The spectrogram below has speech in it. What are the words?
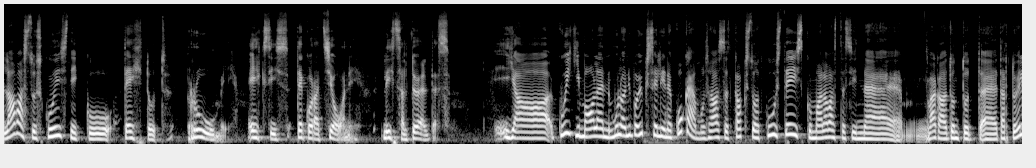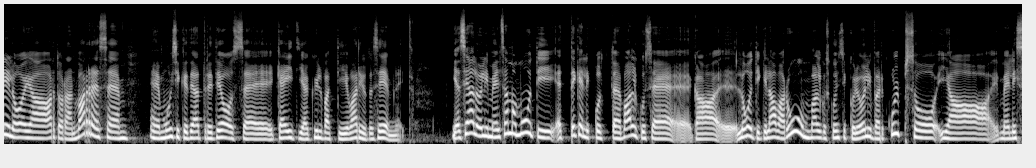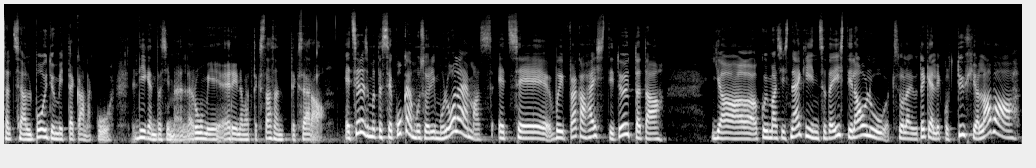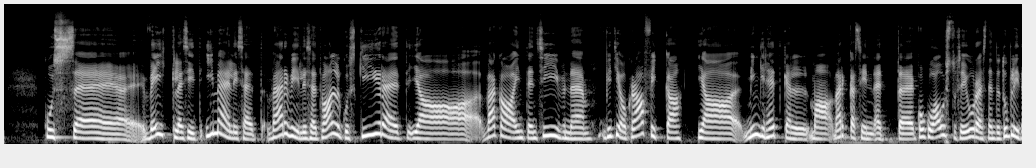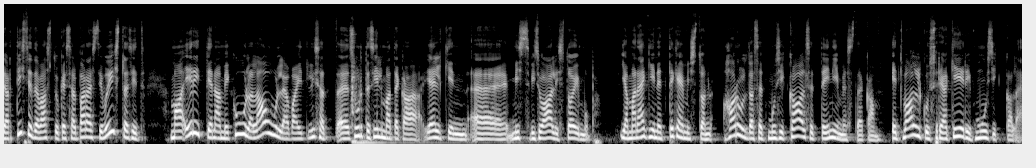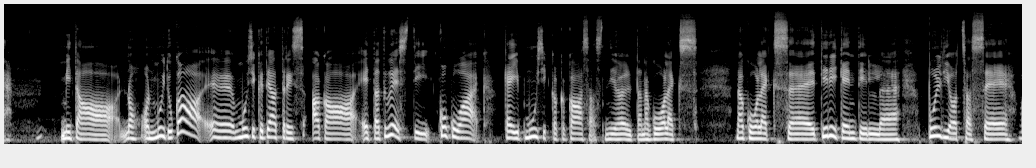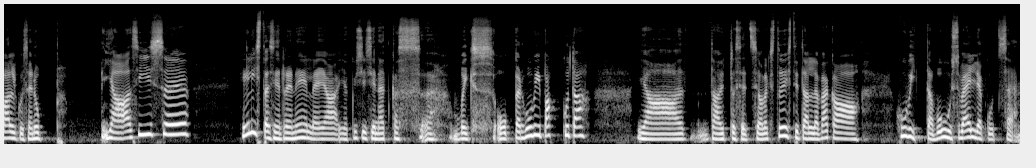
lavastuskunstniku tehtud ruumi ehk siis dekoratsiooni, lihtsalt öeldes. Ja kuigi ma olen, mul on juba üks selline kogemus aastast kaks tuhat kuusteist, kui ma lavastasin äh, väga tuntud äh, Tartu helilooja Ardo Raan Varrese äh, muusikateatri teos Käidi ja külvati varjude seemneid ja seal oli meil samamoodi, et tegelikult valgusega loodigi lavaruum, valguskunstnik oli Oliver Kulpsoo ja me lihtsalt seal poodiumitega nagu liigendasime ruumi erinevateks tasanditeks ära. Et selles mõttes see kogemus oli mul olemas, et see võib väga hästi töötada. Ja kui ma siis nägin seda Eesti Laulu, eks ole ju tegelikult tühja lava kus eh, veiklesid imelised värvilised valguskiired ja väga intensiivne videograafika. Ja mingil hetkel ma märkasin, et eh, kogu austuse juures nende tublide artistide vastu, kes seal parajasti võistlesid, ma eriti enam ei kuula laule, vaid lihtsalt eh, suurte silmadega jälgin, mis visuaalis toimub ja ma nägin, et tegemist on haruldaselt musikaalsete inimestega, et valgus reageerib muusikale mida noh, on muidu ka äh, muusikateatris, aga et ta tõesti kogu aeg käib muusikaga kaasas nii-öelda nagu oleks, nagu oleks äh, dirigendil äh, puldi otsas see valguse nupp. ja siis äh, helistasin Renele ja, ja küsisin, et kas äh, võiks ooper huvi pakkuda. ja ta ütles, et see oleks tõesti talle väga huvitav uus väljakutse.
